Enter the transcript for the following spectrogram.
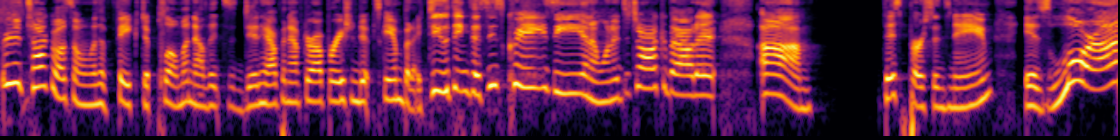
We're going to talk about someone with a fake diploma. Now, this did happen after Operation Dip Scam, but I do think this is crazy, and I wanted to talk about it. Um, this person's name is Laura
